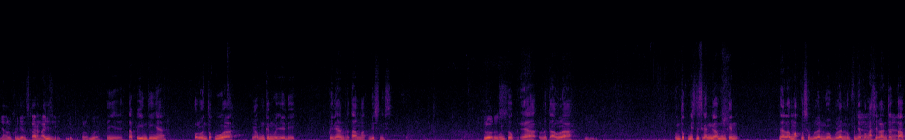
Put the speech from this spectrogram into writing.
yang lu kerjain sekarang aja sih gitu kalau gua. Iya, tapi intinya kalau untuk gua nggak mungkin gua jadi pilihan pertama bisnis. Lu harus Untuk ya lu tau lah. Untuk bisnis kan nggak mungkin dalam waktu sebulan dua bulan lu punya Ya, penghasilan ya. tetap.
